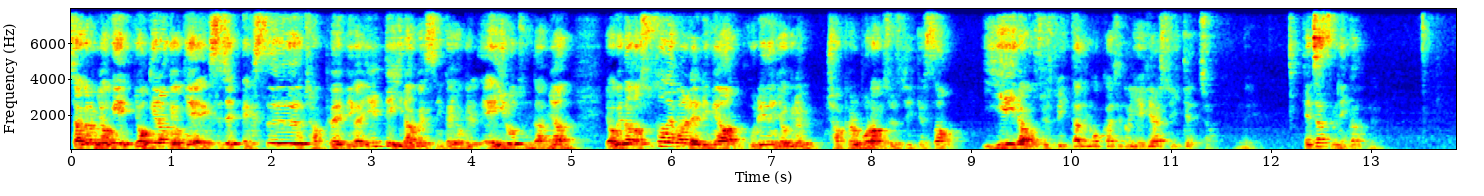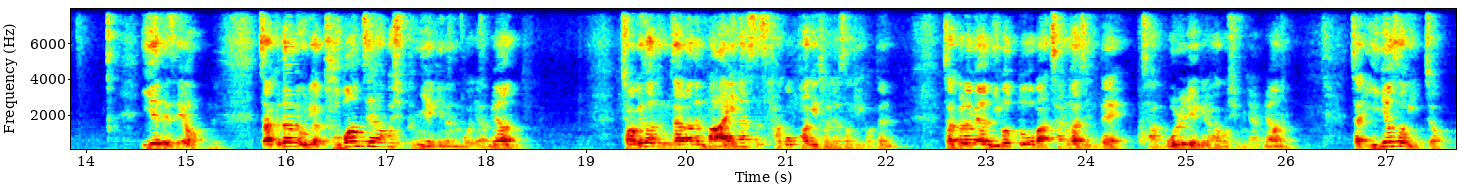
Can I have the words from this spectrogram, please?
자 그럼 여기 여기랑 여기에 x x 좌표의 비가 1대 2라고 했으니까 여기를 a로 둔다면 여기다가 수선의 발레리면 우리는 여기를 좌표를 뭐라고 쓸 수 있겠어? 2a라고 쓸 수 있다는 것까지도 얘기할 수 있겠죠. 네. 괜찮습니까? 네. 이해되세요? 네. 자, 그 다음에 우리가 두 번째 하고 싶은 얘기는 뭐냐면, 저기서 등장하는 마이너스 4 곱하기 저 녀석이거든? 자, 그러면 이것도 마찬가지인데, 자, 뭘 얘기를 하고 싶냐면, 자, 이 녀석 있죠?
